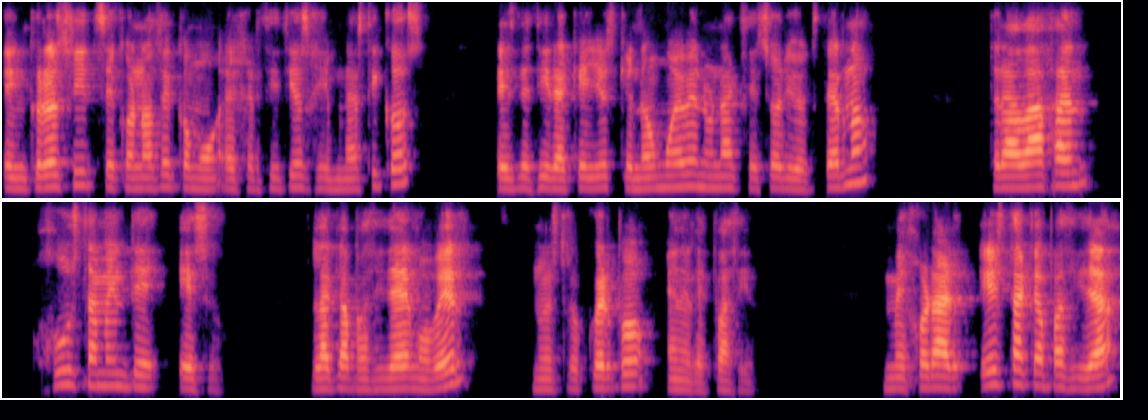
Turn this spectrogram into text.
en CrossFit se conoce como ejercicios gimnásticos, es decir, aquellos que no mueven un accesorio externo, trabajan justamente eso, la capacidad de mover nuestro cuerpo en el espacio. Mejorar esta capacidad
